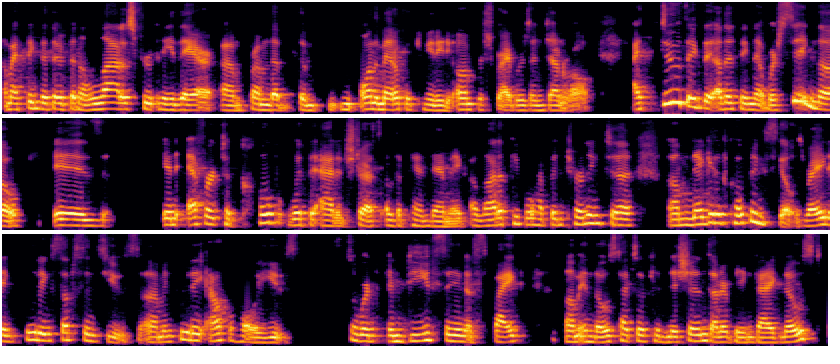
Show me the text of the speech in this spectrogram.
Um, I think that there's been a lot of scrutiny there um, from the, the on the medical community on prescribers in general. I do think the other thing that we're seeing though is in effort to cope with the added stress of the pandemic, a lot of people have been turning to um, negative coping skills, right, including substance use, um, including alcohol use. So we're indeed seeing a spike um, in those types of conditions that are being diagnosed.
